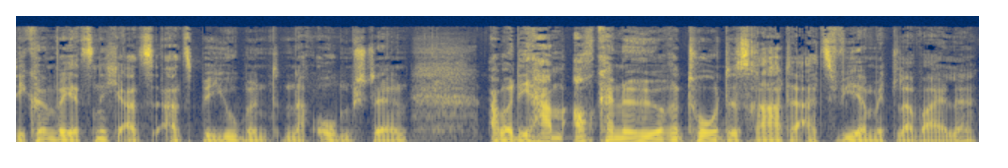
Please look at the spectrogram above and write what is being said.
die können wir jetzt nicht als, als bejubelnd nach oben stellen. Aber die haben auch keine höhere Todesrate als wir mittlerweile.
